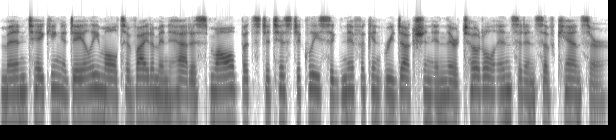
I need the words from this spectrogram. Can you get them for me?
men taking a daily multivitamin had a small but statistically significant reduction in their total incidence of cancer.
